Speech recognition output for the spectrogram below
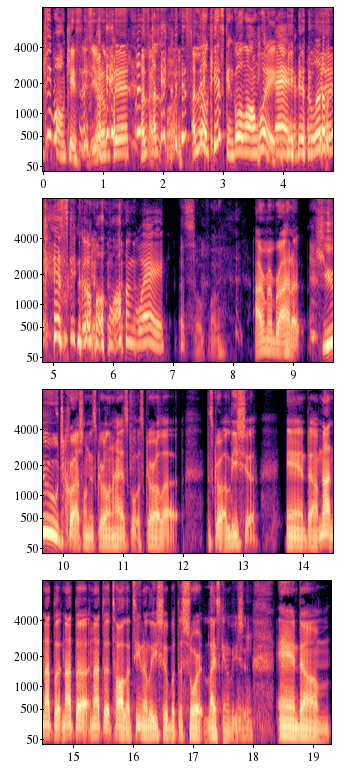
keep on kissing. You know what I'm saying? A, a- a little kiss can go a long way. Hey, You a know what I'm little kiss can go a long way. That's so funny. I remember I had a huge crush on this girl in high school. This girl, uh, this girl Alicia, and um, not not the not the not the tall Latina Alicia, but the short light skinned Alicia, Mhm. and um,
